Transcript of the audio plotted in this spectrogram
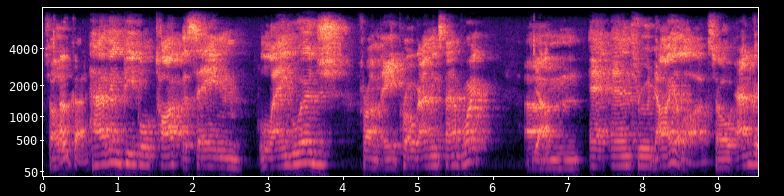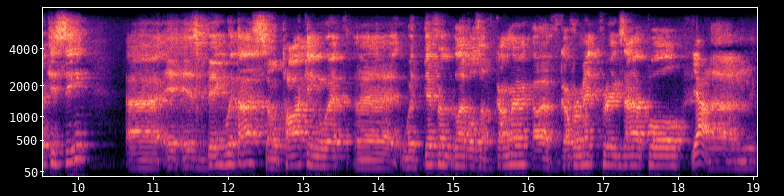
So okay. having people talk the same language from a programming standpoint um, yeah. and, and, through dialogue. So advocacy uh, is big with us. So talking with uh, with different levels of government, of government, for example. Yeah. Um,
